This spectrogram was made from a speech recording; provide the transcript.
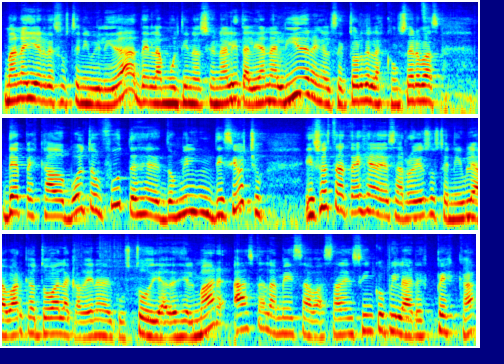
manager de sostenibilidad de la multinacional italiana líder en el sector de las conservas de pescado Bolton Food desde 2018. Y su estrategia de desarrollo sostenible abarca toda la cadena de custodia, desde el mar hasta la mesa, basada en cinco pilares, pesca,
